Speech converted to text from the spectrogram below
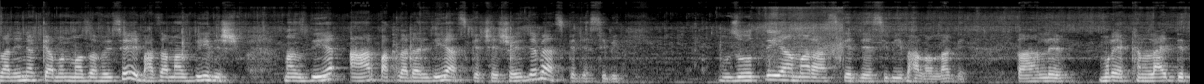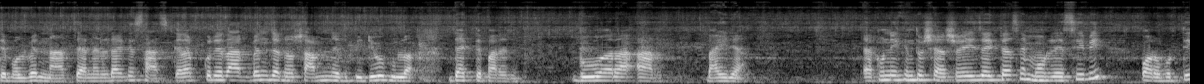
জানি না কেমন মজা হয়েছে, এই ভাজা মাছ দিয়ে ইলিশ। মাছ দিয়ে আর পাতলা ডাল দিয়ে আজকে শেষ হয়ে যাবে আজকে রেসিপি যদি আমার আজকের রেসিপি ভালো লাগে, তাহলে মোরে একখান লাইক দিতে বলবেন না চ্যানেলটাকে সাবস্ক্রাইব করে রাখবেন যেন সামনের ভিডিওগুলো দেখতে পারেন। বুয়ারা আর বাইরা এখনই কিন্তু শেষ হয়ে যাইতেছে মোর রেসিপি পরবর্তী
